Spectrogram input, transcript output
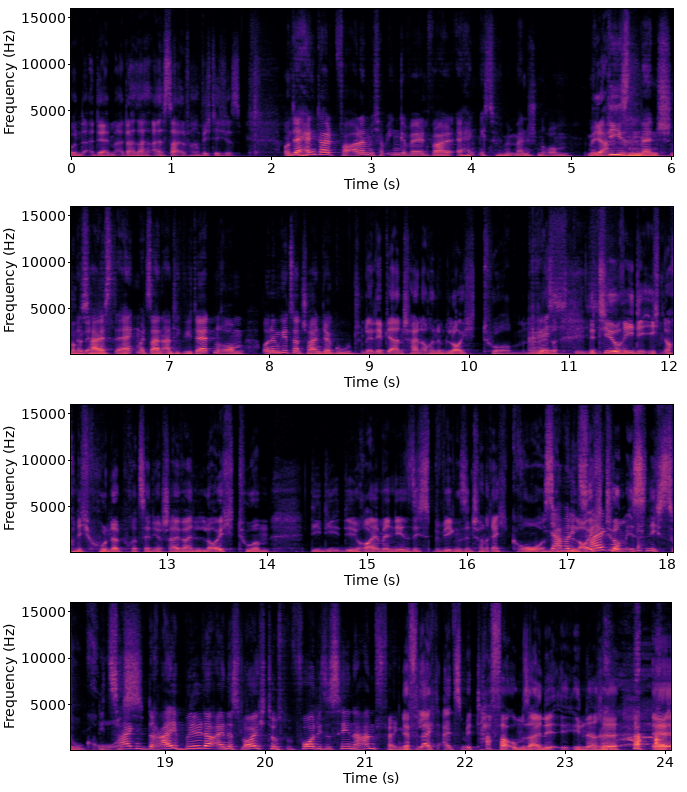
Und der ihm da, einfach wichtig ist. Und er hängt halt vor allem, ich habe ihn gewählt, weil er hängt nicht so viel mit Menschen rum. Mit Ja. diesen Menschen. Das heißt, er hängt mit seinen Antiquitäten rum und ihm geht es anscheinend ja gut. Und er lebt ja anscheinend auch in einem Leuchtturm. Ne? Also Richtig. eine Theorie, die ich noch nicht hundertprozentig unterschreibe, ein Leuchtturm, die, die, die Räume, in denen sie sich bewegen, sind schon recht groß. Ja, aber ein Leuchtturm zeigen- ist nicht so groß. Die zeigen drei Bilder eines Leuchtturms, bevor diese Szene anfängt. ja, vielleicht als Metapher, um seine innere äh,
